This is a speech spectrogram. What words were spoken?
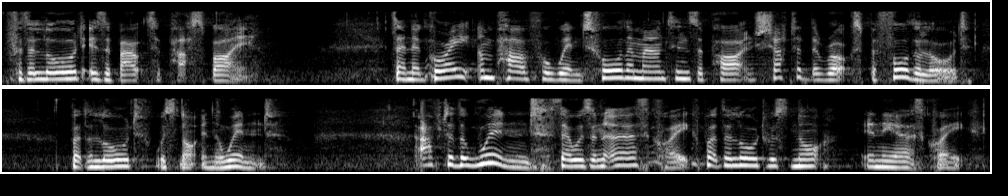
for the Lord is about to pass by. Then a great and powerful wind tore the mountains apart and shattered the rocks before the Lord, but the Lord was not in the wind. After the wind, there was an earthquake, but the Lord was not in the earthquake.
